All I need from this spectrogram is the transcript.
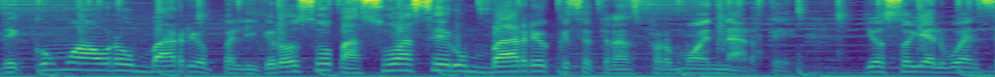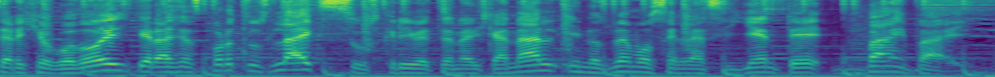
de cómo ahora un barrio peligroso pasó a ser un barrio que se transformó en arte. Yo soy el buen Sergio Godoy, gracias por tus likes, suscríbete en el canal y nos vemos en la siguiente, bye bye.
